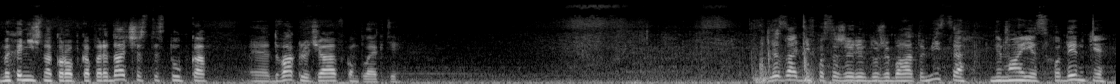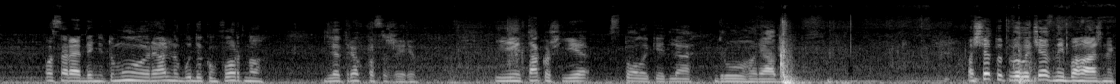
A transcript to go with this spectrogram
механічна коробка передач шестиступка, е, два ключа в комплекті. Для задніх пасажирів дуже багато місця, немає сходинки посередині, тому реально буде комфортно для трьох пасажирів. І також є столики для другого ряду. А ще тут величезний багажник.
